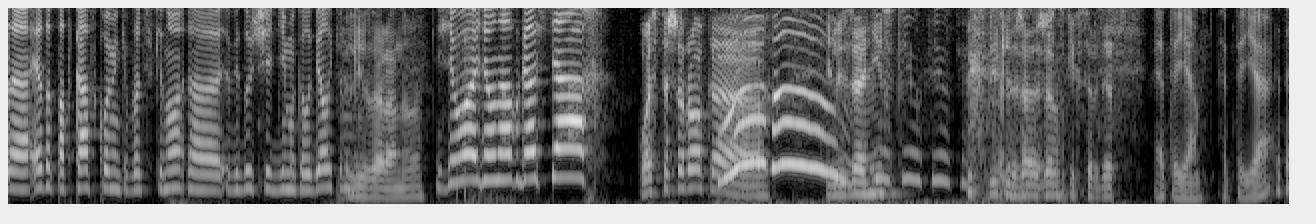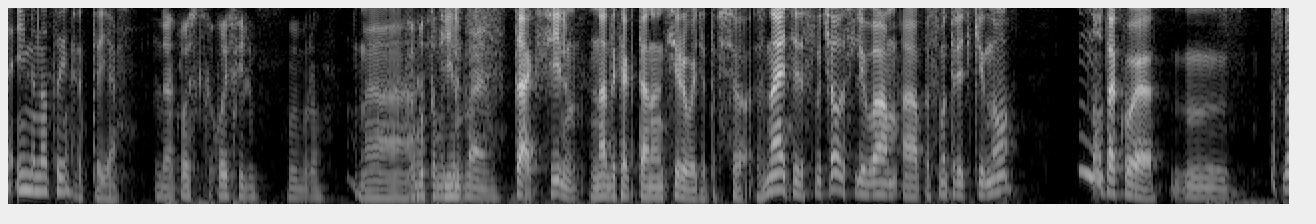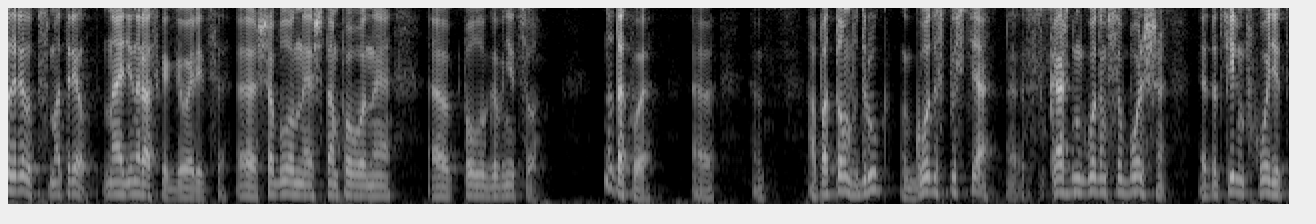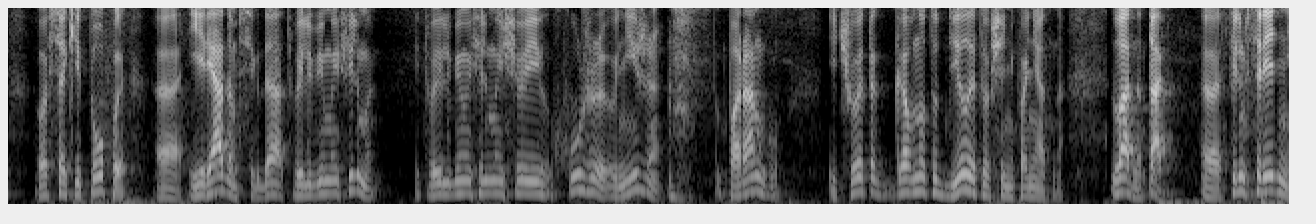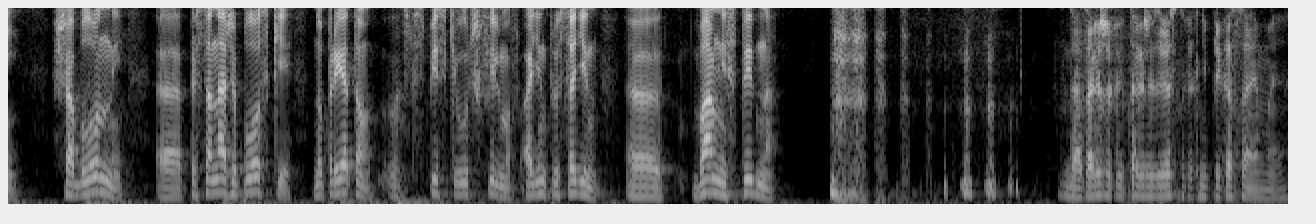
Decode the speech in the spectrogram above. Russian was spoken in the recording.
Э, Это подкаст «Комики против кино», э, ведущий Дима Колыбелкин. Лиза Ранова. И сегодня у нас в гостях... Костя Широко, иллюзионист, точно. женских сердец. Это я, это я, Это именно ты. это я. Да, Костя, какой фильм выбрал? А, Как будто мы не фильм- знаем. Так, фильм, надо как-то анонсировать это все. Знаете, случалось ли вам а, посмотреть кино? Ну, такое, м, посмотрел и посмотрел, на один раз, как говорится. Э, Шаблонное, штампованное полуговнецо. Ну, такое. Э, э, А потом вдруг, годы спустя, э, с каждым годом все больше, этот фильм входит во всякие топы, э, и рядом всегда твои любимые фильмы. И твои любимые фильмы еще и хуже, ниже, по рангу. И что это говно тут делает, вообще непонятно. Ладно, так, э, фильм средний, шаблонный, э, персонажи плоские, но при этом в списке лучших фильмов один плюс один. Э, вам не стыдно? Да, так же, как- так же известно, как неприкасаемые.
